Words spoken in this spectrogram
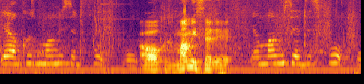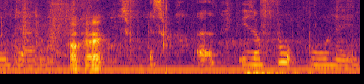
Yeah, because mommy said football. Oh, because mummy said it. Yeah, mommy said it's football, daddy. Okay. It's, uh, it's a football name.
